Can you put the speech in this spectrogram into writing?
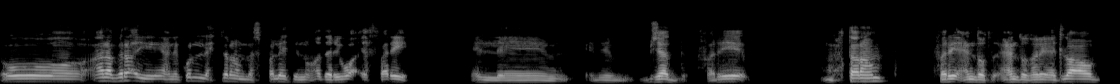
وأنا برأيي يعني كل الاحترام لسباليتي إنه قدر يوقف فريق اللي اللي بجد فريق محترم فريق عنده عنده طريقة لعب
